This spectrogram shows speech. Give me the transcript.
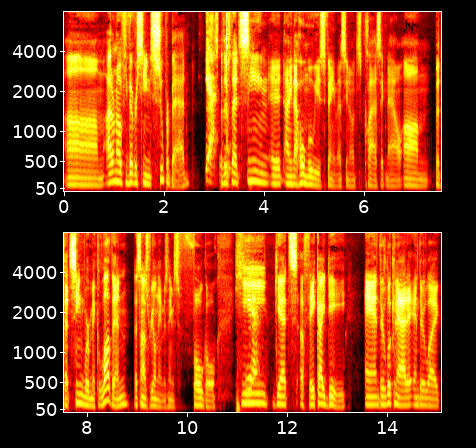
Um, I don't know if you've ever seen Superbad. Yeah. So there's that scene. It, I mean, that whole movie is famous. You know, it's classic now. Um, but that scene where McLovin, that's not his real name. His name's Fogell. He Yeah. gets a fake ID, and they're looking at it, and they're like,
